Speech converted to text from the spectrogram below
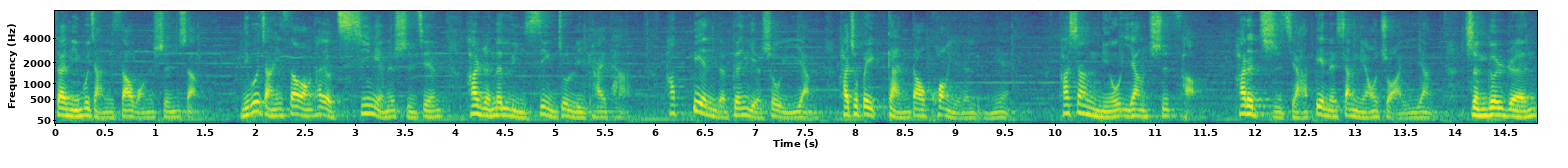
在尼布甲尼撒王的身上。尼布甲尼撒王他有七年的时间，他人的理性就离开他，他变得跟野兽一样，他就被赶到旷野的里面，他像牛一样吃草。他的指甲变得像鸟爪一样，整个人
